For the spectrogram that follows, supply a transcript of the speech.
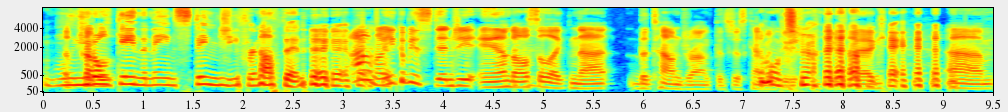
Well, you trouble- don't gain the name Stingy for nothing. I don't know. You could be stingy and also like not the town drunk. That's just kind of a Oh, douche, douchebag. okay. Um,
